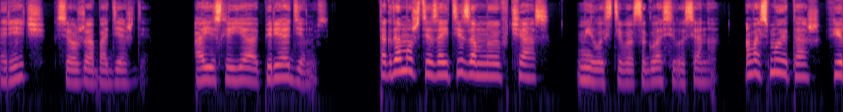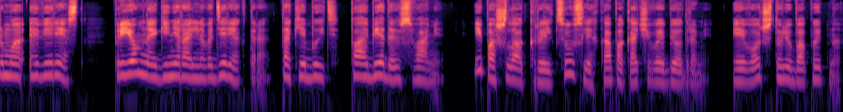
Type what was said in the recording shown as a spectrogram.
Речь все же об одежде. «А если я переоденусь?» «Тогда можете зайти за мной в час», — милостиво согласилась она. «Восьмой этаж, фирма «Эверест», приемная генерального директора. Так и быть, пообедаю с вами». И пошла к крыльцу, слегка покачивая бедрами. И вот что любопытно,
